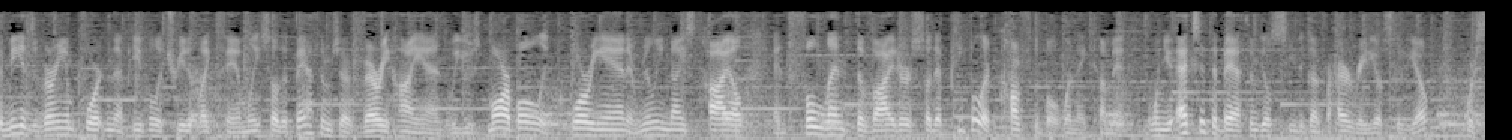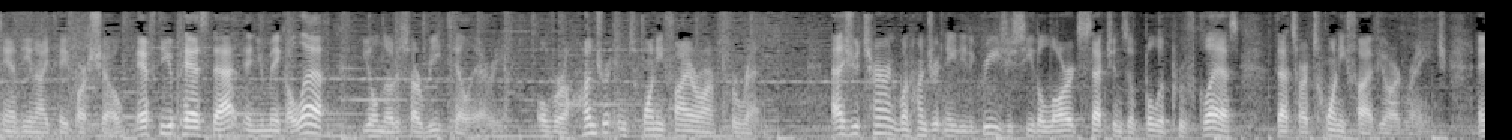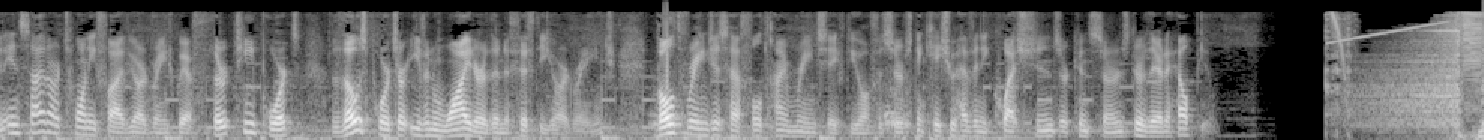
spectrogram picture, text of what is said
To me, it's very important that people are treated like family, so the bathrooms are very high end. We use marble and corian and really nice tile and full length dividers so that people are comfortable when they come in. When you exit the bathroom, you'll see the Gun for Hire radio studio where Sandy and I tape our show. After you pass that and you make a left, you'll notice our retail area. Over 120 firearms for rent. As you turn 180 degrees, you see the large sections of bulletproof glass. That's our 25 yard range. And inside our 25 yard range, we have 13 ports. Those ports are even wider than the 50 yard range. Both ranges have full time range safety officers. In case you have any questions or concerns, they're there to help you.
